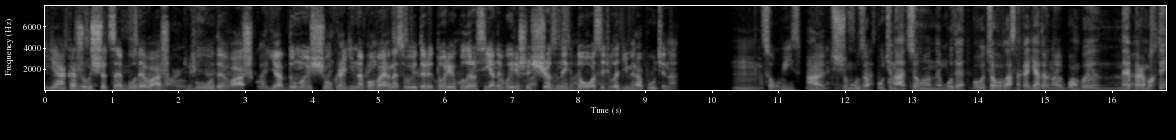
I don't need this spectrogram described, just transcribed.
Я кажу, що це буде важко. Буде важко. Я думаю, що Україна поверне свою територію, коли росіяни вирішать, що з них досить Владіміра Путіна. А чому за Путіна цього не буде? Бо цього власника ядерної бомби не перемогти?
